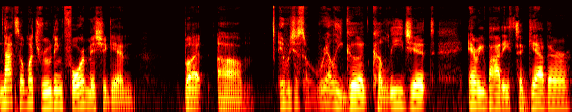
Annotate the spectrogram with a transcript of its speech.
not so much rooting for Michigan, but um, it was just a really good collegiate, everybody's together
